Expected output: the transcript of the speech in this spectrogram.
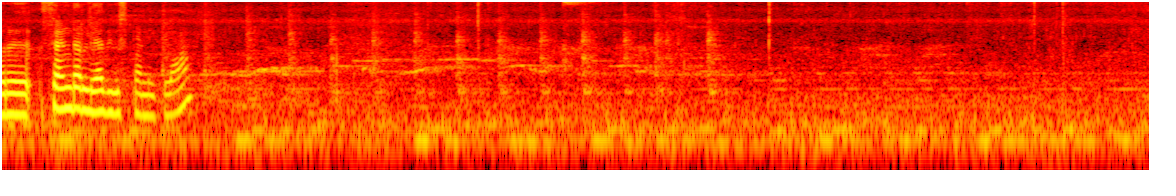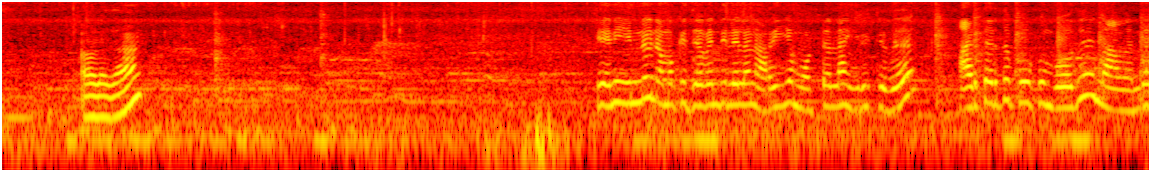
ஒரு சென்டர்லையாவது யூஸ் பண்ணிக்கலாம். அவ்வளோதான் இனி இன்னும் நமக்கு ஜெவந்திலாம் நிறைய மொட்டைலாம் இருக்குது. அடுத்தடுத்து போகும்போது நான் வந்து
